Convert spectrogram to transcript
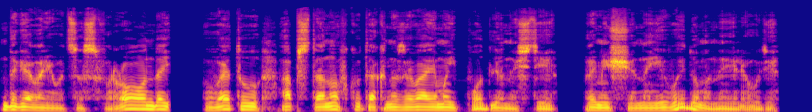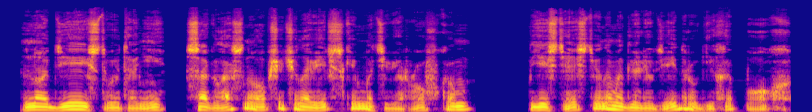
договариваться с Фрондой, в эту обстановку так называемой подлинности помещены и выдуманные люди, но действуют они согласно общечеловеческим мотивировкам, естественным и для людей других эпох.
